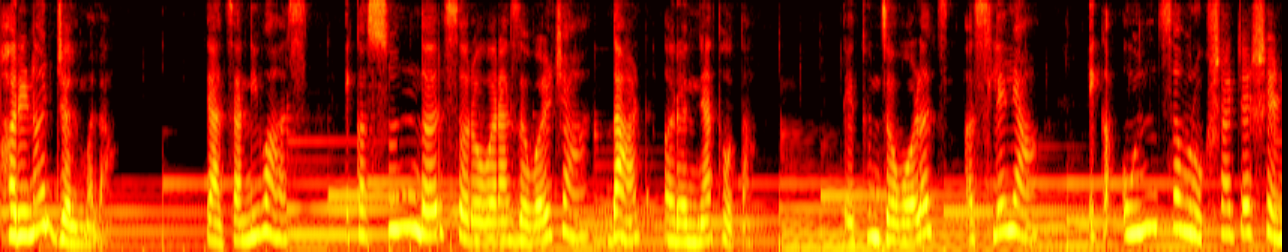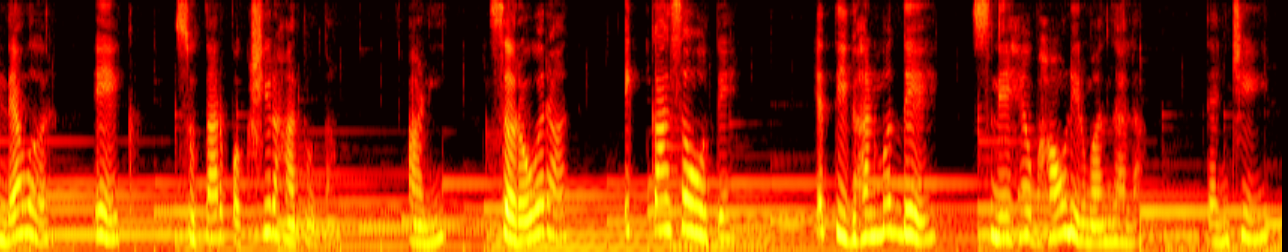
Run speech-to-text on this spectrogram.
हरिण जन्मला. त्याचा निवास एका सुंदर सरोवराजवळच्या दाट अरण्यात होता. तेथून जवळच असलेल्या एका उंच वृक्षाच्या शेंड्यावर एक सुतार पक्षी राहत होता आणि सरोवरात एक कास होते. या तिघांमध्ये स्नेहभाव निर्माण झाला. त्यांची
